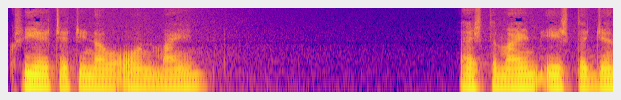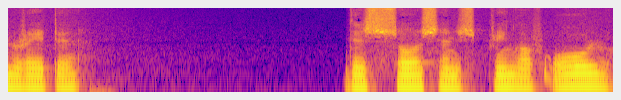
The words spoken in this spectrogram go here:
created in our own mind. As the mind is the generator, the source and spring of all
